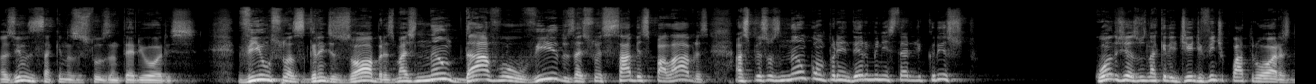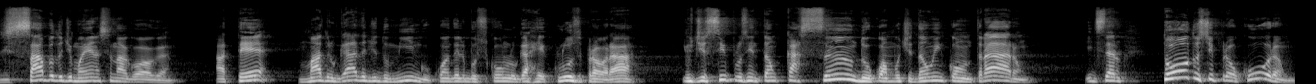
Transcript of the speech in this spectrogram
Nós vimos isso aqui nos estudos anteriores. Viam suas grandes obras, mas não davam ouvidos às suas sábias palavras. As pessoas não compreenderam o ministério de Cristo. Quando Jesus, naquele dia de 24 horas, de sábado de manhã na sinagoga, até madrugada de domingo, quando ele buscou um lugar recluso para orar, e os discípulos, então, caçando com a multidão, encontraram e disseram: Todos te procuram,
